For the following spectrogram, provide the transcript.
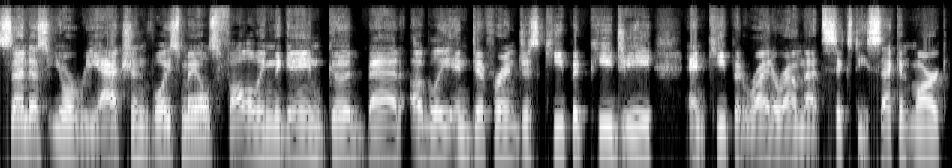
Send us your reaction voicemails following the game good, bad, ugly, indifferent. Just keep it PG and keep it right around that 60 second mark.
